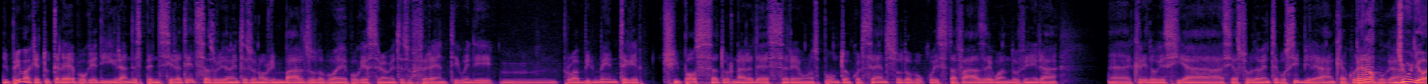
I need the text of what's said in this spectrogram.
il primo è che tutte le epoche di grande spensieratezza solitamente sono un rimbalzo dopo epoche estremamente sofferenti, quindi mh, probabilmente che ci possa tornare ad essere uno spunto in quel senso dopo questa fase quando finirà eh, credo che sia, sia, assolutamente possibile anche a quell'epoca. Però, Giulio,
